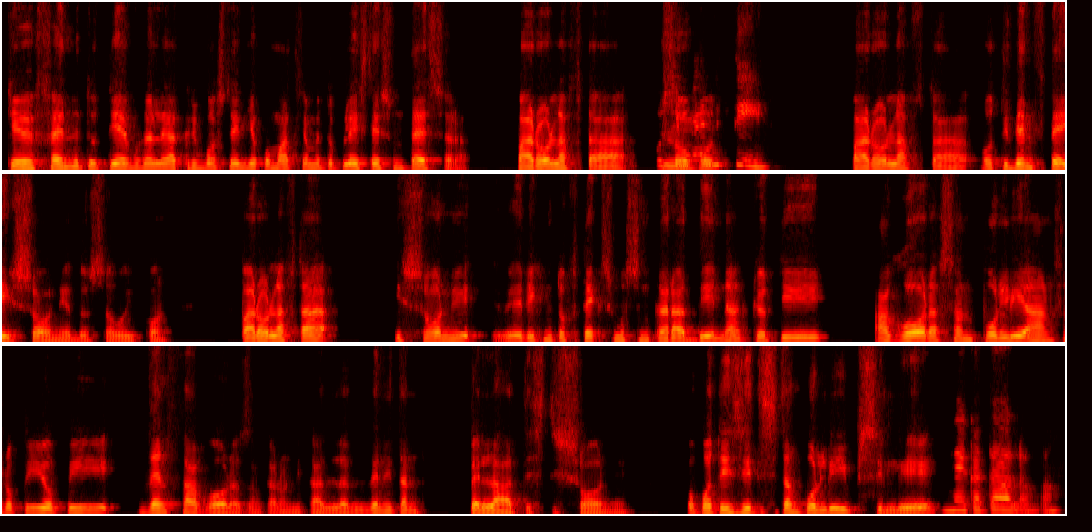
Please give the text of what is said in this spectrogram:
και φαίνεται ότι έβγαλε ακριβώς τα ίδια κομμάτια με το PlayStation 4. Παρόλα αυτά, Που λόγω σημαίνει τι; παρόλα αυτά, ότι δεν φταίει η Sony εντός εισαγωγικών. Παρόλα αυτά, η Sony ρίχνει το φταίξιμο στην καραντίνα και ότι αγόρασαν πολλοί άνθρωποι οι οποίοι δεν θα αγόραζαν κανονικά, δηλαδή δεν ήταν πελάτες της Sony. Οπότε η ζήτηση ήταν πολύ υψηλή. Ναι, κατάλαβα.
